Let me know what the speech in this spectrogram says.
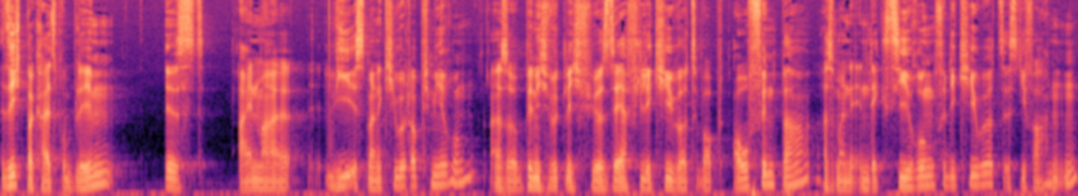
Sichtbarkeitsproblem ist einmal, wie ist meine Keyword-Optimierung? Also bin ich wirklich für sehr viele Keywords überhaupt auffindbar? Also meine Indexierung für die Keywords, ist die vorhanden?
